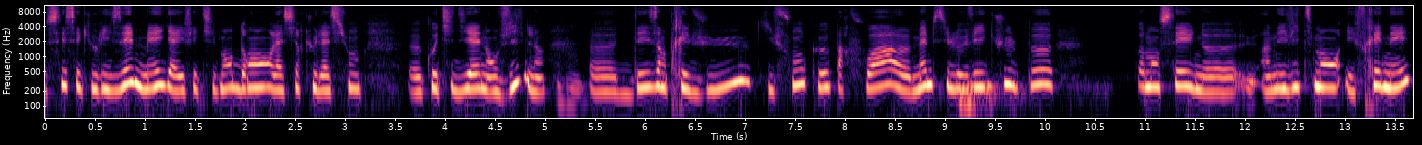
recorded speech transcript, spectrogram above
c'est sécurisé, mais il y a effectivement dans la circulation euh, quotidienne en ville, euh, des imprévus qui font que parfois, euh, même si le véhicule peut commencer une, un évitement et freiner,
